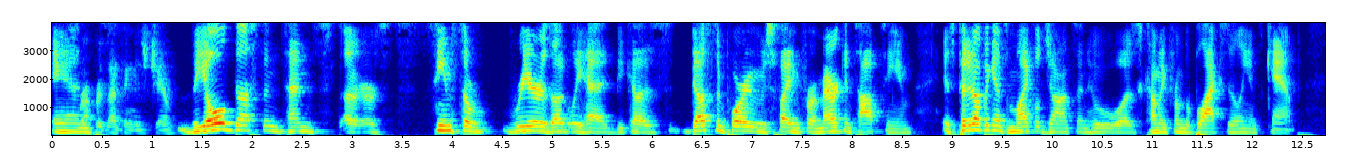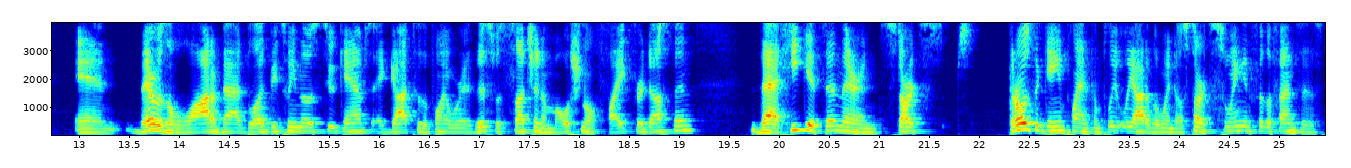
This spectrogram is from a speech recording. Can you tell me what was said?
And representing his gym. the old Dustin tends uh, or seems to rear his ugly head because Dustin Poirier, who's fighting for American Top Team, is pitted up against Michael Johnson, who was coming from the Blackzilians camp. And there was a lot of bad blood between those two camps. It got to the point where this was such an emotional fight for Dustin that he gets in there and starts throws the game plan completely out of the window, starts swinging for the fences.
